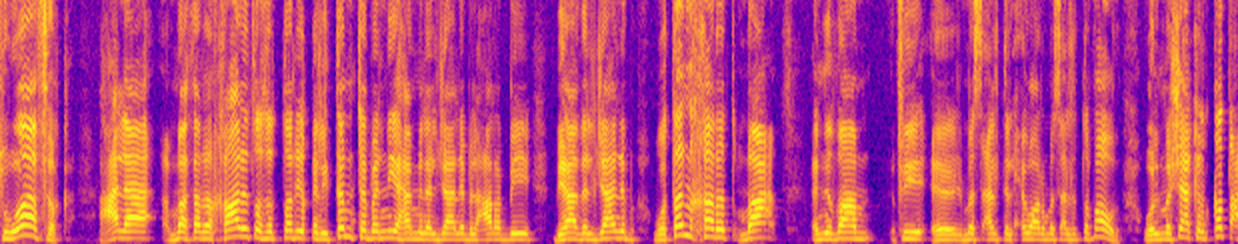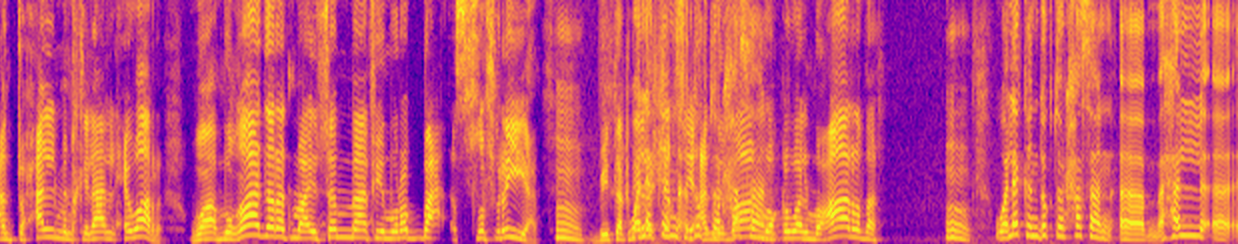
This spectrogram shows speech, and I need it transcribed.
توافق على مثلا خارطة الطريق اللي تم تبنيها من الجانب العربي بهذا الجانب وتنخرط مع النظام في آه، مسألة الحوار ومسألة التفاوض. والمشاكل قطعا تحل من خلال الحوار ومغادرة ما يسمى في مربع الصفرية بتقدير الشخصي النظام وقوى المعارضة. ولكن دكتور حسن هل آه،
